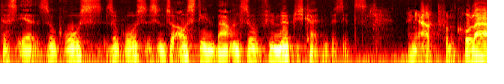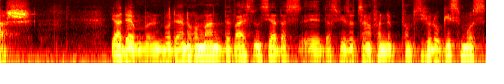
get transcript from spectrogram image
dass er so groß, so groß ist und so ausdehnbar und so viele Möglichkeiten besitzt. Eine Art von Collage ja, der moderne Roman beweist uns ja, dass, äh, dass wir sozusagen von, vom Psychologismus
